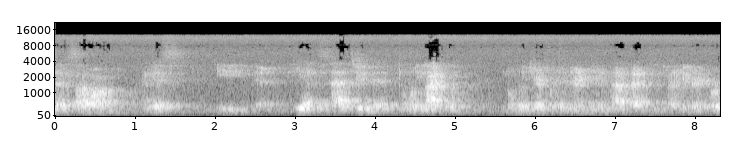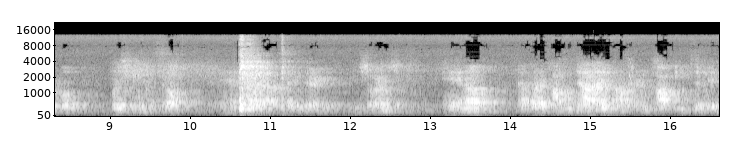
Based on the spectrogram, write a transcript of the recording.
at the sidewalk. I guess he, he has this attitude that nobody liked him, nobody cared for him and everything. As a matter of fact, he's trying to get very verbal, first with himself, and, uh, secondary in charge. And, um, after I calmed him down, I didn't offer him coffee, he took it,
